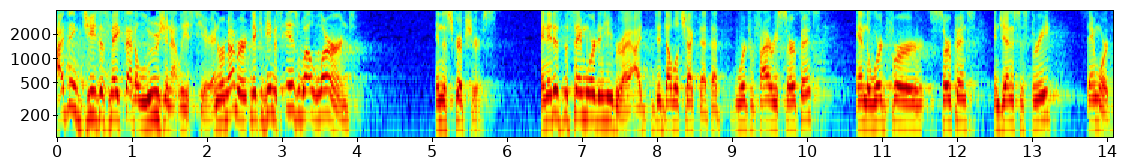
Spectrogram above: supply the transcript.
I think Jesus makes that allusion at least here. And remember, Nicodemus is well learned in the scriptures. And it is the same word in Hebrew. I, I did double check that. That word for fiery serpent and the word for serpent in Genesis 3, same word.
